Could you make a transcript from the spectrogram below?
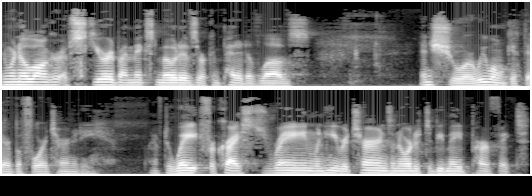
And we're no longer obscured by mixed motives or competitive loves. And sure, we won't get there before eternity. We have to wait for Christ's reign when he returns in order to be made perfect.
